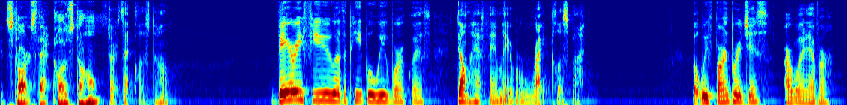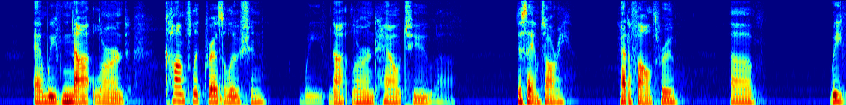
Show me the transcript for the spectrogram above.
It starts that close to home. Starts that close to home. Very few of the people we work with don't have family right close by. But we've burned bridges or whatever, and we've not learned conflict resolution. We've not learned how to uh, to say I'm sorry, how to follow through. Uh, we've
